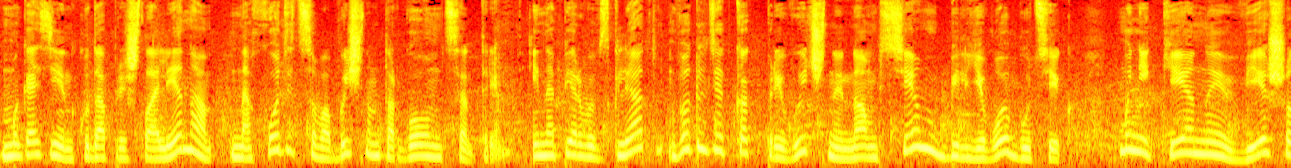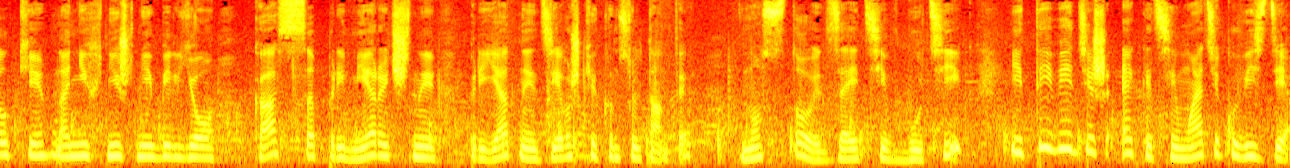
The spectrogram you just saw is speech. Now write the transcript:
Магазин, куда пришла Лена, находится в обычном торговом центре и на первый взгляд выглядит как привычный нам всем бельевой бутик. Манекены, вешалки, на них нижнее белье, касса, примерочные, приятные девушки-консультанты. Но стоит зайти в бутик, и ты видишь эко-тематику везде.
